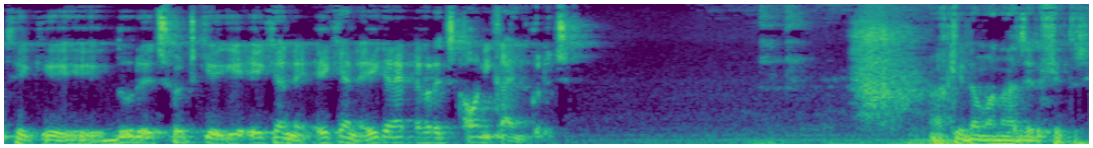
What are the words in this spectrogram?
থেকে দূরে ছটকে গিয়ে এখানে এখানে এখানে একটা করে ছাউনি কায়েম করেছে। আকিদা মানাজের ক্ষেত্রে।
